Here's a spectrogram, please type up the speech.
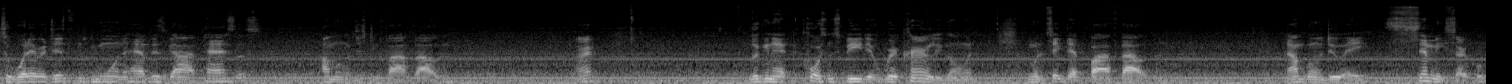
to whatever distance we want to have this guy pass us. I'm gonna just do 5,000. All right. Looking at the course and speed that we're currently going, I'm gonna take that 5,000 and I'm gonna do a semicircle,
